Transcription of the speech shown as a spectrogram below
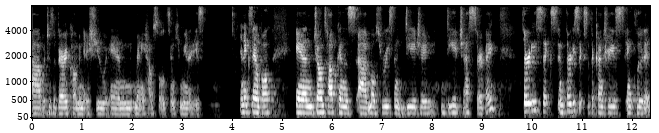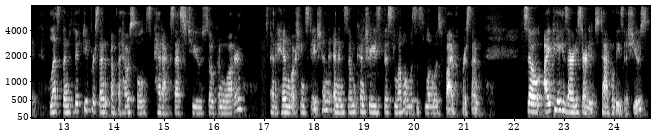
uh, which is a very common issue in many households and communities. An example, in Johns Hopkins' uh, most recent DHA, DHS survey, 36 in 36 of the countries included, less than 50% of the households had access to soap and water at a hand washing station. And in some countries, this level was as low as 5%. So IPA has already started to tackle these issues.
